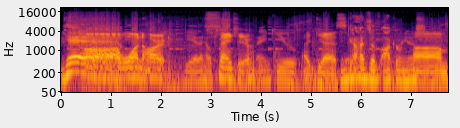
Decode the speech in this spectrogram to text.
Yeah. Oh, one heart. Yeah, that helps. Thank you. Thank you, I guess. gods of ocarinas. Um,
